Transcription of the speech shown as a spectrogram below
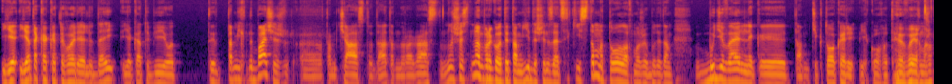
є, є така категорія людей, яка тобі, от, ти там їх не бачиш е, там часто, да, там раз. Ну, щось, ну, наприклад, ти там їдеш, я не знаю, це якийсь стоматолог, може бути там будівельник, е, там, тіктокер, якого ти вигнав.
